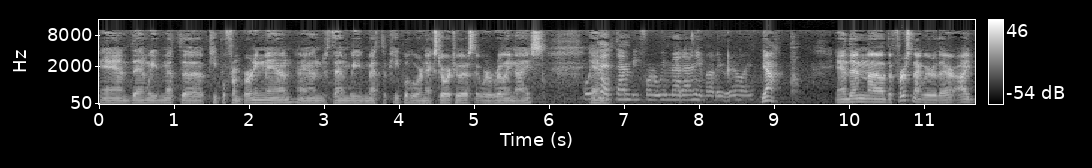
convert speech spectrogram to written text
And then we met the people from Burning Man, and then we met the people who were next door to us that were really nice. We and- met them before we met anybody, really. Yeah. And then uh, the first night we were there, I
